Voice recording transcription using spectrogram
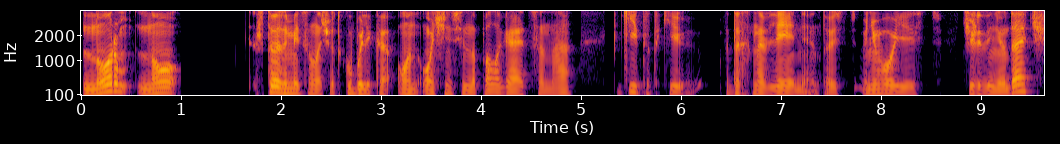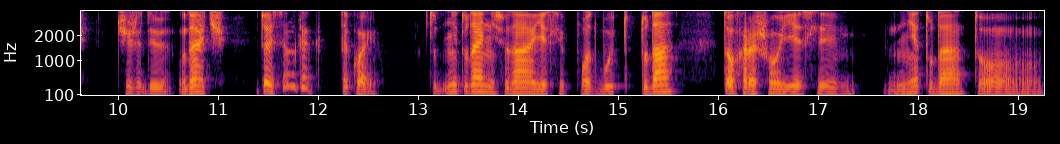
норм, но что я заметил насчет Кубалика, он очень сильно полагается на какие-то такие вдохновления. То есть у него есть череды неудач, череды удач. То есть он как такой, ни туда, ни сюда. Если под будет туда, то хорошо. Если не туда, то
